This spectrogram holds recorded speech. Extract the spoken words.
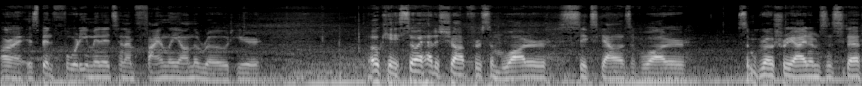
All right, it's been 40 minutes and I'm finally on the road here. Okay, so I had to shop for some water, six gallons of water, some grocery items and stuff.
